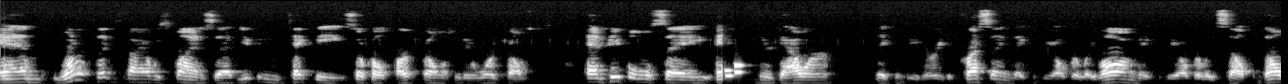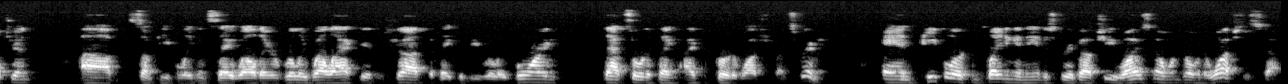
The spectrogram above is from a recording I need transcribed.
And one of the things that I always find is that you can take the so-called art films or the award films, and people will say they're dour, they can be very depressing, they can be overly long, they can be overly self-indulgent. Uh, some people even say, well, they're really well acted and shot, but they could be really boring. That sort of thing. I prefer to watch them on streaming. And people are complaining in the industry about, gee, why is no one going to watch this stuff?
